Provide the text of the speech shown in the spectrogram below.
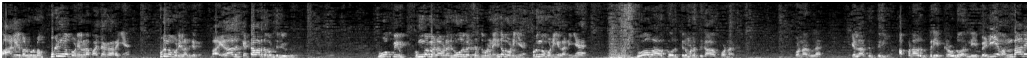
பாலியல் வன்முறை புடுங்க போனீங்களா பாஜகக்காரங்க புடுங்க போனீங்களான்னு கேட்க ஏதாவது கெட்ட வார்த்தை போட்டு திட்டி. ஊபி கும்பமேளாவுல நூறு பேர் செத்து போனாங்க எங்க போனீங்க? புடுங்க போனீங்களா நீங்க? கோவாவுக்கு ஒரு திருமணத்துக்காக போனாரு. போனார்ல? எல்லாருக்கும் தெரியும். அப்பெல்லாம் அவருக்கு பெரிய கிரௌட் வரலையே. வெளியே வந்தாலே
